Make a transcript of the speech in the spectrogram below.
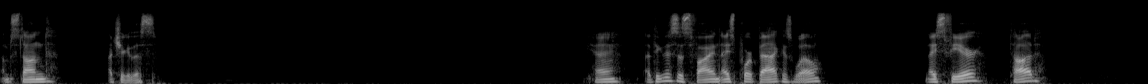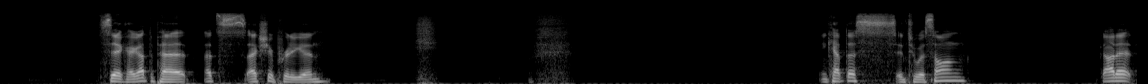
I'm stunned. I trigger this. Okay. I think this is fine. Nice port back as well. Nice fear. Todd. Sick. I got the pet. That's actually pretty good. Incap this into a song. Got it.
